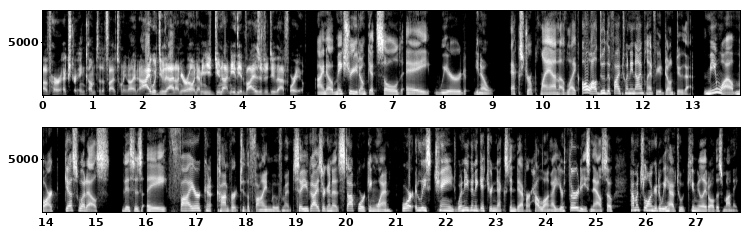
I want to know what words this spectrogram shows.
of her extra income to the 529. I would do that on your own. I mean, you do not need the advisor to do that for you. I know. Make sure you don't get sold a weird, you know, extra plan of like, oh, I'll do the 529 plan for you. Don't do that. Meanwhile, Mark, guess what else? This is a fire con- convert to the fine movement. So you guys are going to stop working when? Or at least change. When are you going to get your next endeavor? How long? Uh, You're 30s now. So how much longer do we have to accumulate all this money?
